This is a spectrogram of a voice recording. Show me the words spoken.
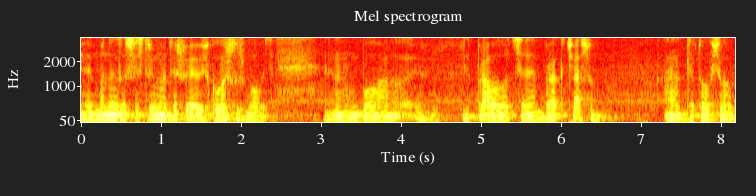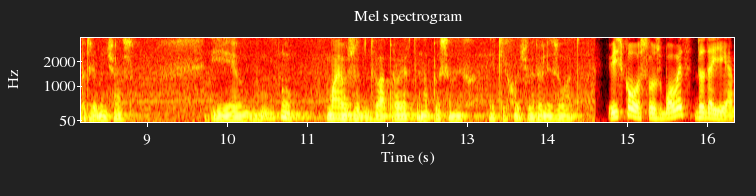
Е, Мене лише стримує те, що я військовослужбовець. Е, Бо, е, як правило, це брак часу, а для того всього потрібен час. І ну, маю вже два проекти написаних, які хочу реалізувати. Військовослужбовець додає:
